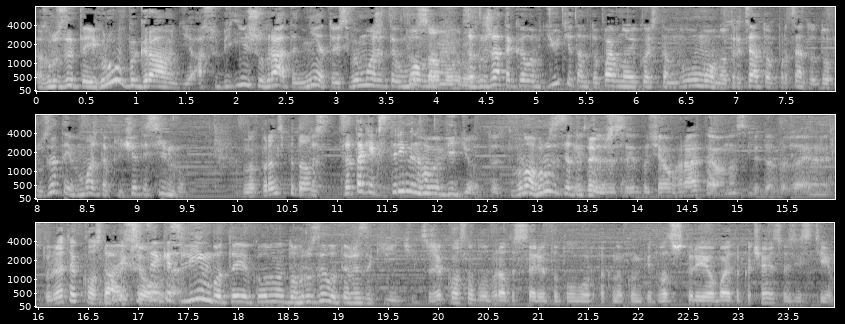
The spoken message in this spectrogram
грузити ігру в бекграунді, а собі іншу грати. Ні, тобто ви можете саму умовно гру. загружати Call of Duty там, до певного якогось там, ну, умовно, 30% догрузити, і ви можете включити сінгл. Ну, в принципі, так. Тобто це так, як стрімінгове відео. Тобто воно грузиться, ти Тобто ти вже дивишся. собі почав грати, а воно собі решту. Представляєте, як класно Так, якщо це якесь Limbo, ти коли воно догрузило, ти вже закінчиш. Це ж як класно було б грати серію Total War так на компі. 24 ГБ качається зі Steam,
